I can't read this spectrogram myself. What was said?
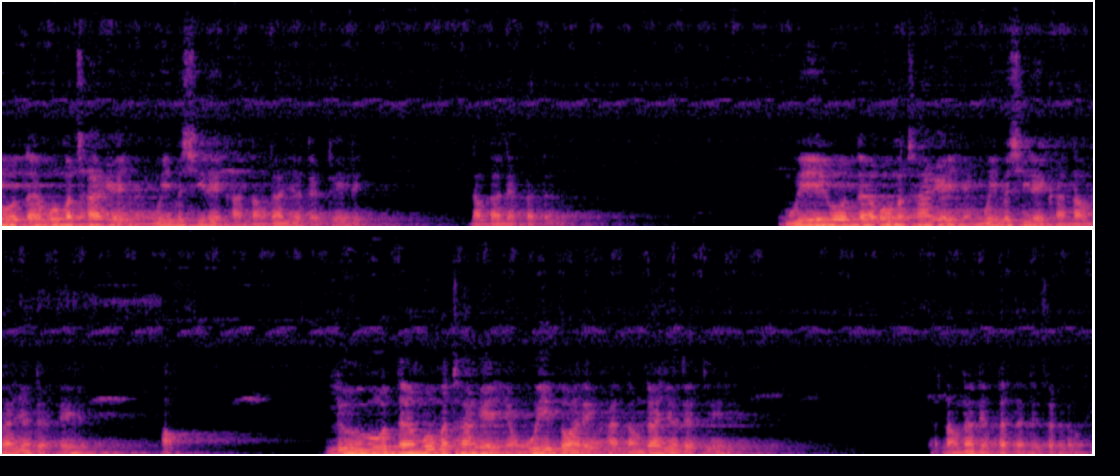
ကိုတန်ဖိုးမထားခဲ့ရင်ငွေမရှိတဲ့အခါနောင်တရတဲ့တဲ့တဲ့နောင်တနဲ့ပတ်သက်ငွေကိုတန်ဖိုးမထားခဲ့ရင်ငွေမရှိတဲ့အခါနောင်တရတဲ့တဲ့ဟောလူကိုတန်ဖိုးမထားခဲ့ရင်ဝေးသွားတဲ့အခါနောင်တရတဲ့တဲ့နောင်တနဲ့ပတ်သက်တဲ့စကားလုံး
